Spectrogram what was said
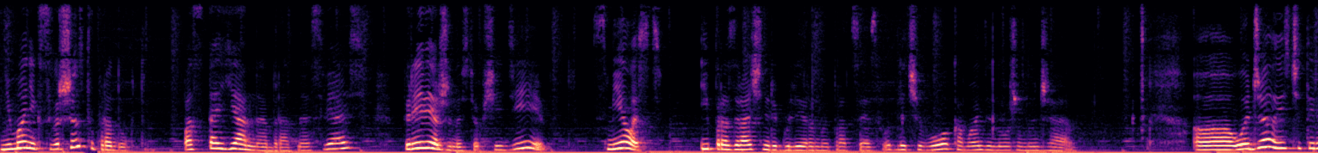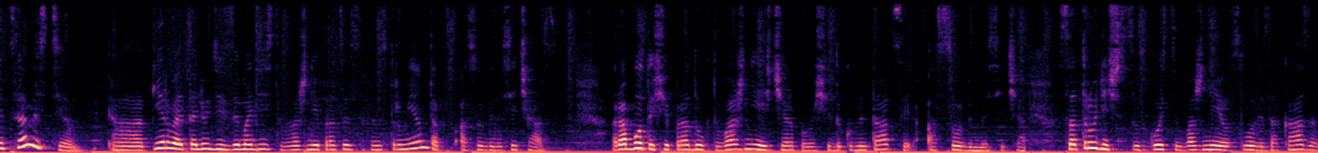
внимание к совершенству продукта, постоянная обратная связь, приверженность общей идеи, смелость и прозрачный регулируемый процесс. Вот для чего команде нужен agile. Uh, у Agile есть четыре ценности. Uh, первое – это люди взаимодействия важнее процессов и инструментов, особенно сейчас. Работающий продукт важнее исчерпывающей документации, особенно сейчас. Сотрудничество с гостем важнее условий заказа,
